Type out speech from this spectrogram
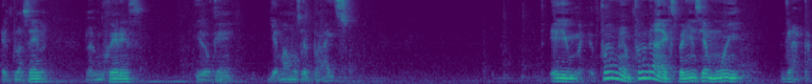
el placer, las mujeres y lo que llamamos el paraíso. Eh, fue, una, fue una experiencia muy grata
